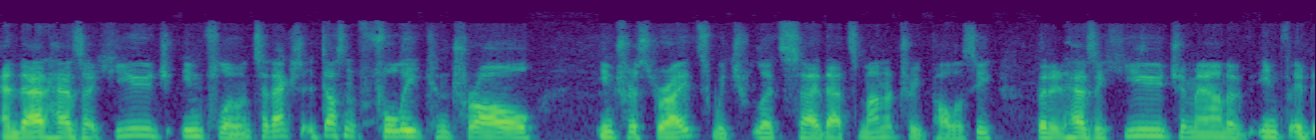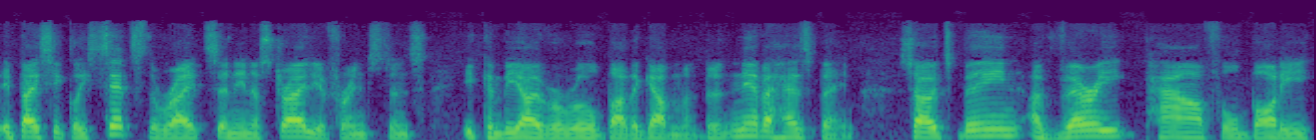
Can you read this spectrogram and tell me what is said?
and that has a huge influence. It actually it doesn't fully control interest rates, which let's say that's monetary policy, but it has a huge amount of, it, basically sets the rates. And in Australia, for instance, it can be overruled by the government, but it never has been. So it's been a very powerful body.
